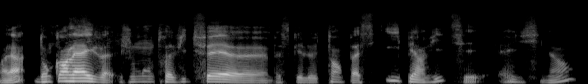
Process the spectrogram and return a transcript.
Voilà, donc en live, je vous montre vite fait, euh, parce que le temps passe hyper vite, c'est hallucinant.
